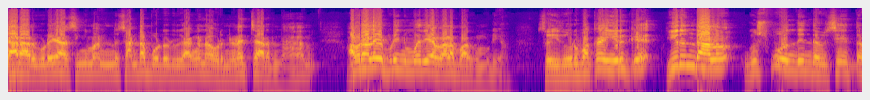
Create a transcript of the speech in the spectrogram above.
யார் யார் கூடயோ அசிங்கமாக நின்று சண்டை போட்டுட்டு இருக்காங்கன்னு அவர் நினச்சாருன்னா அவரால் எப்படி நிம்மதியாக வேலை பார்க்க முடியும்? ஸோ இது ஒரு பக்கம் இருக்குது இருந்தாலும் குஷ்பு வந்து இந்த விஷயத்தை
